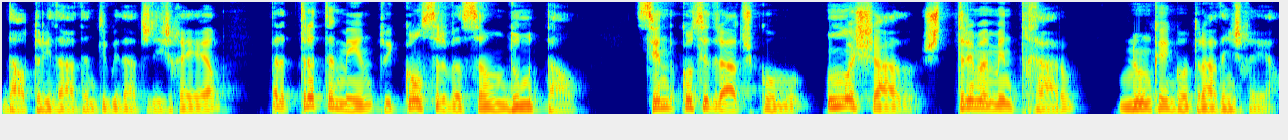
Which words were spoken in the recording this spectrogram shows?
da Autoridade de Antiguidades de Israel para tratamento e conservação do metal, sendo considerados como um achado extremamente raro, nunca encontrado em Israel,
